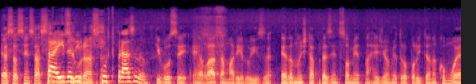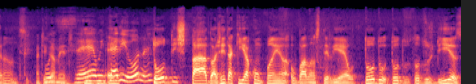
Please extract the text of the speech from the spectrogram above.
essa sensação de insegurança de curto prazo, não. que você relata, Maria Luísa, ela não está presente somente na região metropolitana como era antes, antigamente. Pois é, o interior, é, né? Todo estado, a gente aqui acompanha o balanço de Eliel todo, todo, todos os dias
